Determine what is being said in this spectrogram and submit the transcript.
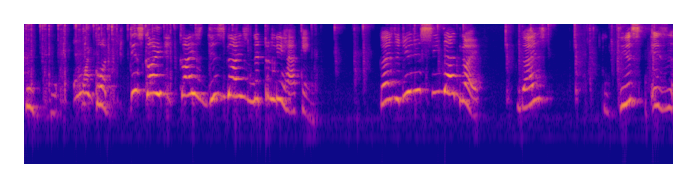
Oh my god. This guy, guys, this guy is literally hacking. Guys, did you just see that guy? Guys, this is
